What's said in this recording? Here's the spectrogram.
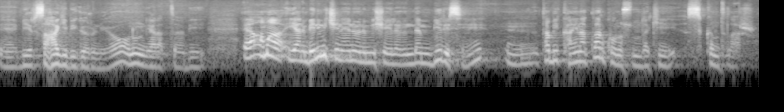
e, bir saha gibi görünüyor. Onun yarattığı bir e, ama yani benim için en önemli şeylerinden birisi hmm, tabii kaynaklar konusundaki sıkıntılar.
